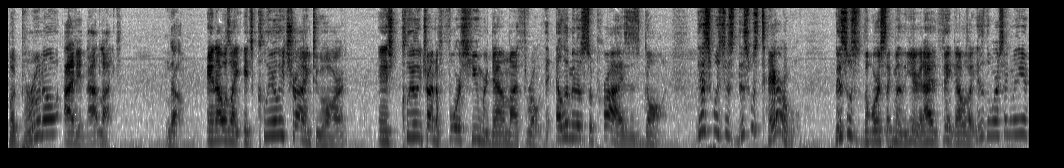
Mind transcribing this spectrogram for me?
but Bruno, I did not like. no. And I was like, it's clearly trying too hard, and it's clearly trying to force humor down my throat. The element of surprise is gone. This was just, this was terrible. This was the worst segment of the year, and I had to think. I was like, "Is it the worst segment of the year?"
